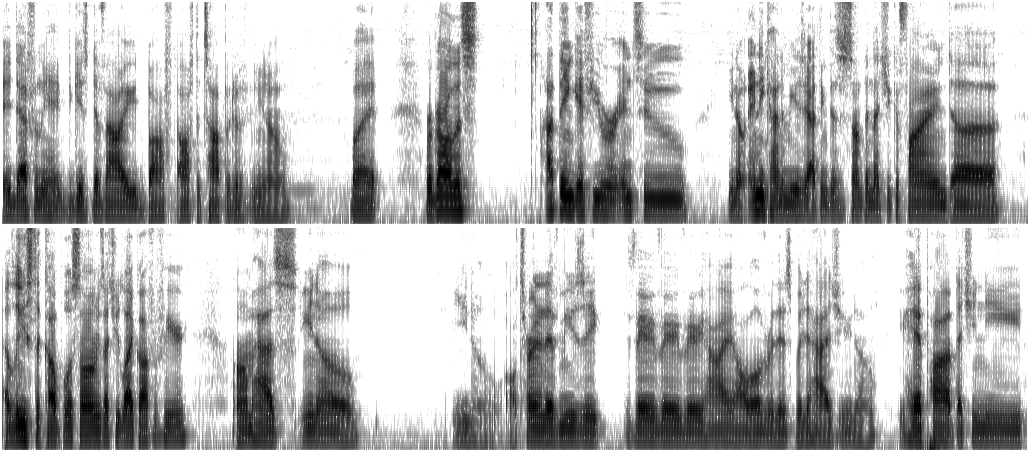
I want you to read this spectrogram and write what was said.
it definitely gets devalued off off the top of the you know, but regardless, I think if you're into you know any kind of music, I think this is something that you could find uh, at least a couple of songs that you like off of here. Um, has you know, you know alternative music, very very very high all over this, but it has you know your hip hop that you need,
